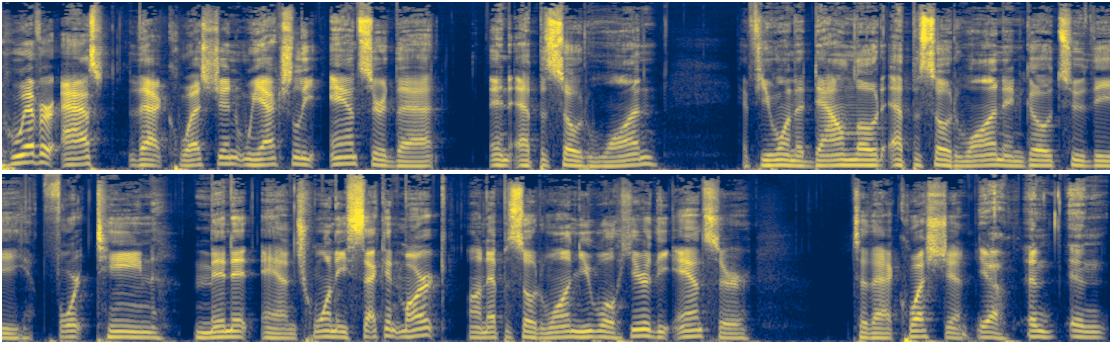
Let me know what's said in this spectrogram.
whoever asked that question, we actually answered that in episode one. If you want to download episode one and go to the 14 minute and 20 second mark on episode one, you will hear the answer to that question. Yeah, and and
